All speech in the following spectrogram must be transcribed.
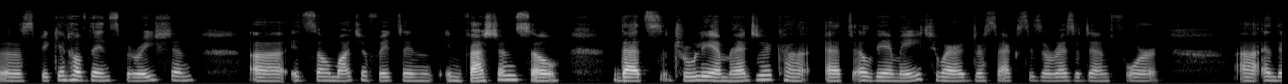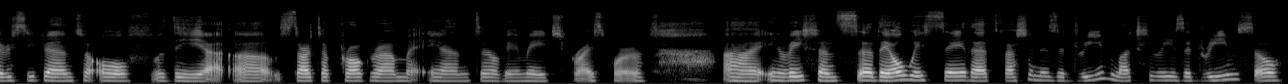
uh, speaking of the inspiration, uh, it's so much of it in in fashion. So that's truly a magic uh, at LVMH, where DressX is a resident for uh, and the recipient of the uh, uh startup program and VMH prize for uh, innovations. Uh, they always say that fashion is a dream, luxury is a dream. So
